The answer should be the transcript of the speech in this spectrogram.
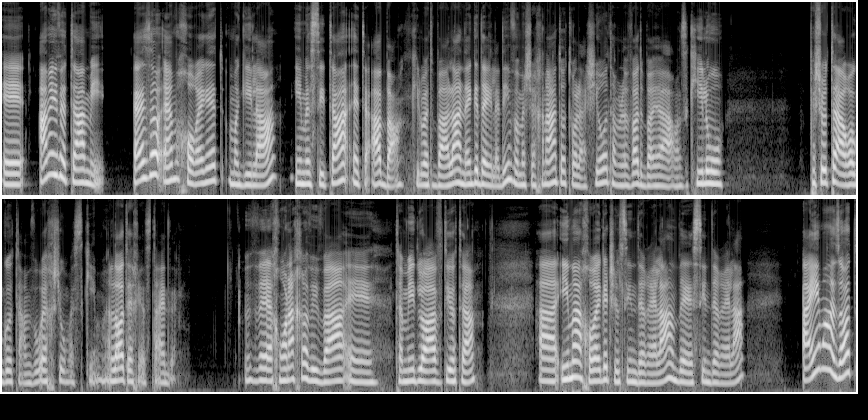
Uh, עמי ותמי, איזו אם חורגת מגעילה, היא מסיתה את האבא, כאילו את בעלה נגד הילדים, ומשכנעת אותו להשאיר אותם לבד ביער, אז כאילו, פשוט תהרוג אותם, והוא איכשהו מסכים. אני לא יודעת איך היא עשתה את זה. ואחרונה חביבה, אה, תמיד לא אהבתי אותה, האימא החורגת של סינדרלה, בסינדרלה. האימא הזאת,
